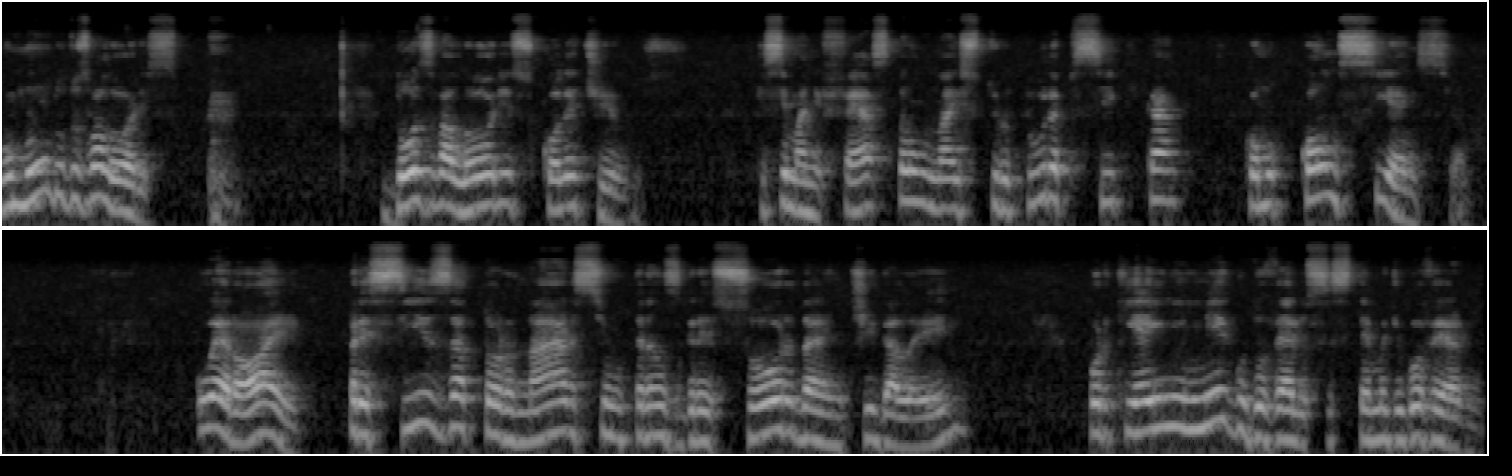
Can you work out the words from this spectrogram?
o mundo dos valores, dos valores coletivos, que se manifestam na estrutura psíquica como consciência. O herói precisa tornar-se um transgressor da antiga lei, porque é inimigo do velho sistema de governo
